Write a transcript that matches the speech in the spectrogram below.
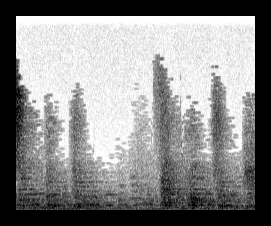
sumundum ferro tu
